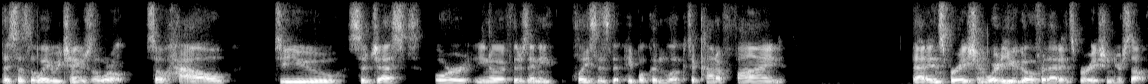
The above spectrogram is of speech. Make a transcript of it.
this is the way we change the world. So, how do you suggest, or you know, if there's any places that people can look to kind of find that inspiration, where do you go for that inspiration yourself?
